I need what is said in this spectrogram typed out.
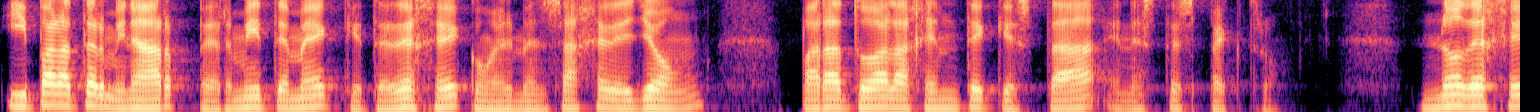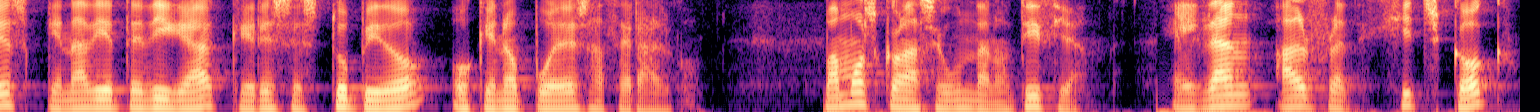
Y para terminar, permíteme que te deje con el mensaje de John para toda la gente que está en este espectro. No dejes que nadie te diga que eres estúpido o que no puedes hacer algo. Vamos con la segunda noticia. El gran Alfred Hitchcock,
